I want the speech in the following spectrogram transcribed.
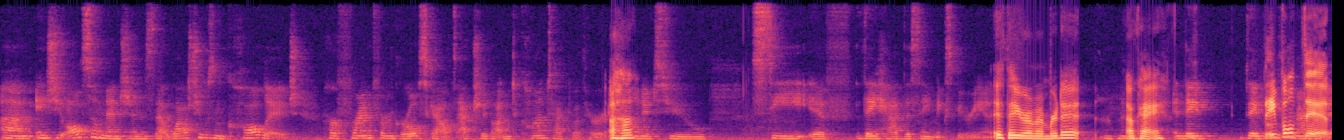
Um, and she also mentions that while she was in college, her friend from Girl Scouts actually got into contact with her and Uh-huh. wanted to see if they had the same experience. If they remembered it. Okay. and they they both, They both did.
